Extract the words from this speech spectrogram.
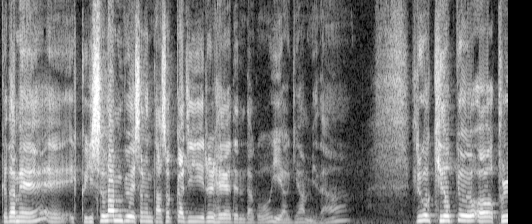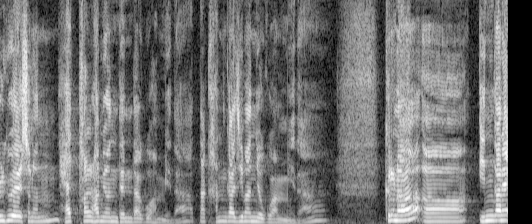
그 다음에 그 이슬람교에서는 다섯 가지를 해야 된다고 이야기합니다. 그리고 기독교 어, 불교에서는 해탈하면 된다고 합니다. 딱 한 가지만 요구합니다. 그러나 어, 인간의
